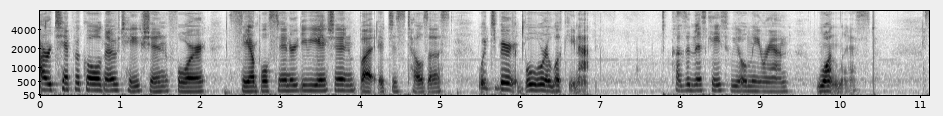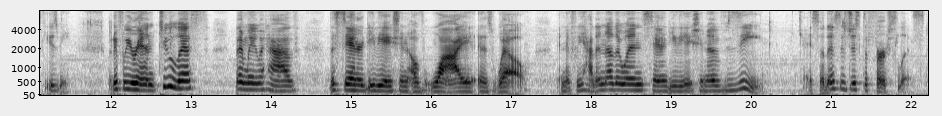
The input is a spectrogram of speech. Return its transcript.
our typical notation for sample standard deviation, but it just tells us which variable we're looking at. Because in this case, we only ran one list. Excuse me. But if we ran two lists, then we would have the standard deviation of y as well. And if we had another one, standard deviation of z. Okay, so this is just the first list.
